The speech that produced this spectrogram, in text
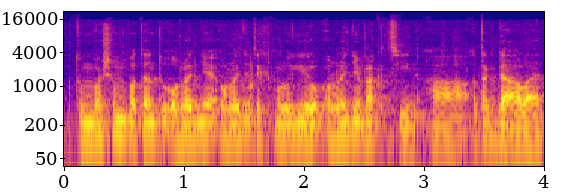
k tomu vašemu patentu ohledně, ohledně technologií, ohledně vakcín a, a tak dále,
